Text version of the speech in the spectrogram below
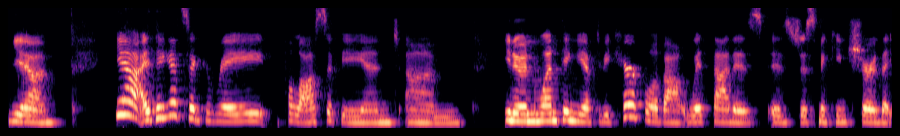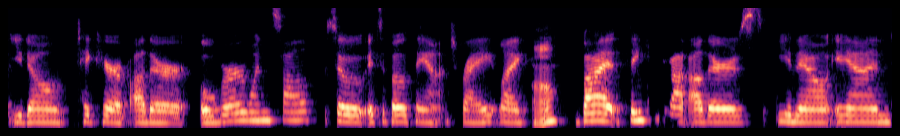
Yeah. Yeah, I think that's a great philosophy. And um, you know, and one thing you have to be careful about with that is is just making sure that you don't take care of other over oneself. So it's a both and, right? Like, huh? but thinking about others, you know, and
